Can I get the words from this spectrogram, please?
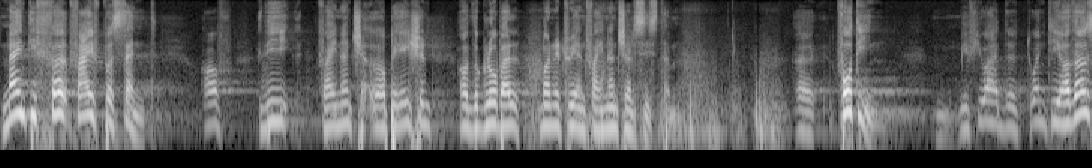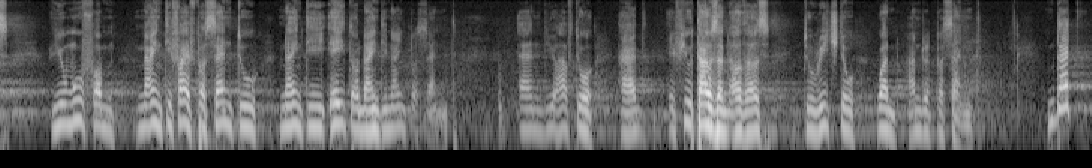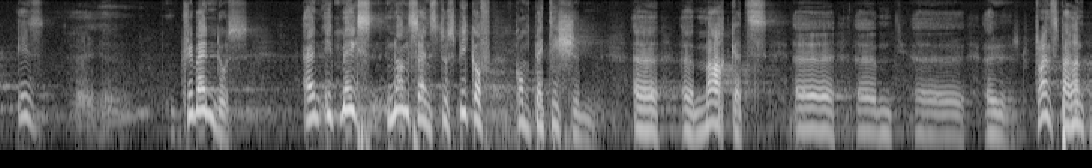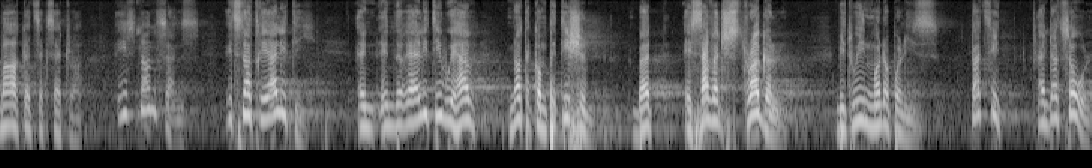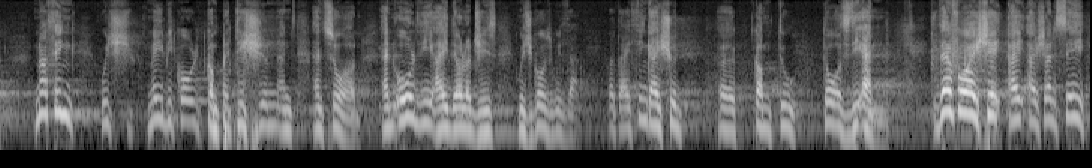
95% of the financial operation of the global monetary and financial system. Uh, 14. If you add uh, 20 others, you move from 95% to 98 or 99%. And you have to add a few thousand others to reach to 100%. That is uh, tremendous. And it makes nonsense to speak of competition, uh, uh, markets, uh, um, uh, uh, transparent markets, etc. It's nonsense. It's not reality. And in the reality, we have not a competition, but a savage struggle between monopolies. That's it, and that's all. Nothing which may be called competition and, and so on, and all the ideologies which goes with that. But I think I should uh, come to towards the end. Therefore, I, I, I shall say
